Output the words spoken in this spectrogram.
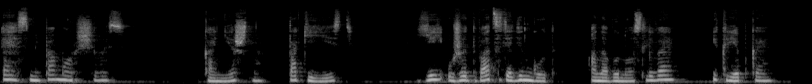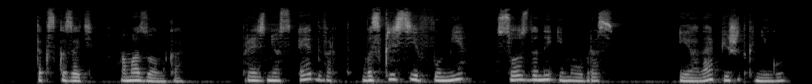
Эсми поморщилась. Конечно, так и есть. Ей уже 21 год. Она выносливая и крепкая. Так сказать, амазонка. Произнес Эдвард, воскресив в уме созданный им образ. И она пишет книгу.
